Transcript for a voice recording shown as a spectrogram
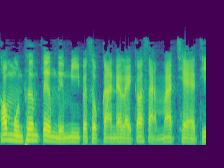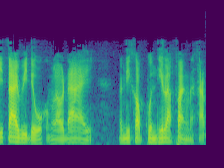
ข้อมูลเพิ่มเติมหรือมีประสบการณ์อะไรก็สามารถแชร์ที่ใต้วิดีโอของเราได้ วันนี้ขอบคุณที่รับฟังนะครับ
